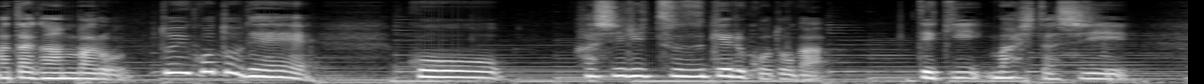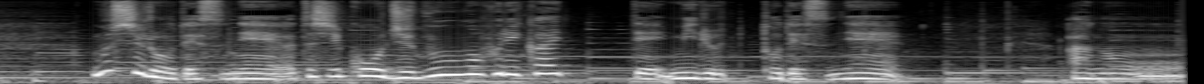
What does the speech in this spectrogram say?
また頑張ろうということでこう走り続けることができましたしむしろですね私こう自分を振り返ってみるとですねあの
